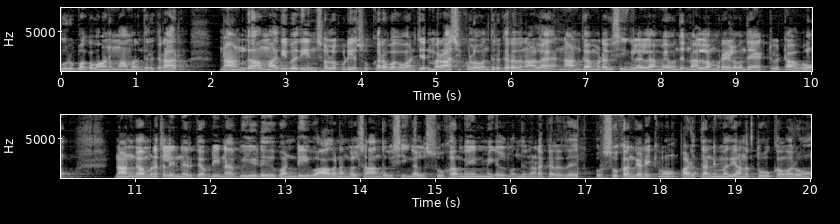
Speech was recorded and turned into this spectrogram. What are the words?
குரு பகவானும் அமர்ந்திருக்கிறார். நான்காம் அதிபதின்னு சொல்லக்கூடிய சுக்கர பகவான் ஜென்ம ராசிக்குள்ளே வந்திருக்கிறதுனால நான்காம் இட விஷயங்கள் எல்லாமே வந்து நல்ல முறையில் வந்து ஆக்டிவேட் ஆகும். நான்காம் இடத்துல என்ன இருக்குது அப்படின்னா வீடு வண்டி வாகனங்கள் சார்ந்த விஷயங்கள் சுக மேன்மைகள் வந்து நடக்கிறது. ஒரு சுகம் கிடைக்கும் படுத்தா நிம்மதியான தூக்கம் வரும்.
